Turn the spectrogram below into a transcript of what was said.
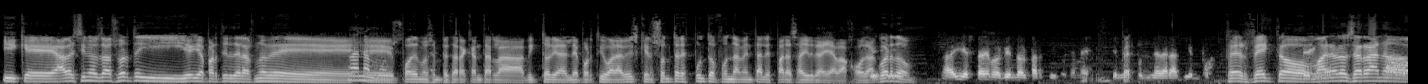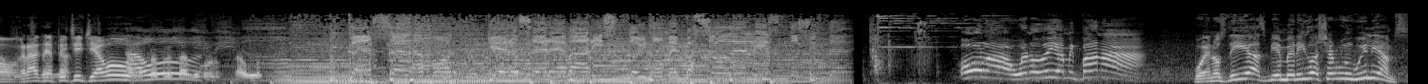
y que a ver si nos da suerte y hoy a partir de las nueve Ganamos. eh, podemos empezar a cantar la victoria del Deportivo a la vez, que son tres puntos fundamentales para salir de ahí abajo, ¿de Sí, acuerdo? sí. Ahí estaremos viendo el partido, que me, que me, me dará tiempo. Perfecto, Venga. Manolo Serrano, Ah, gracias venga. Pichichi, agur. Quiero ser Evaristo y no me paso de listo si te... Hola, buenos días, mi pana. Buenos días, bienvenido a Sherwin Williams.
